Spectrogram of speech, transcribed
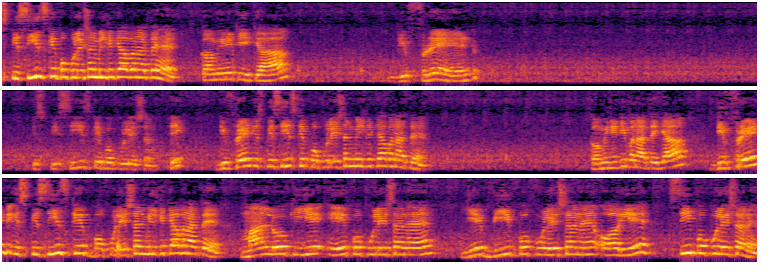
स्पीसीज के पॉपुलेशन मिलकर क्या बनाते हैं? कम्युनिटी क्या? डिफरेंट स्पीसीज के पॉपुलेशन ठीक? डिफरेंट स्पीसीज के पॉपुलेशन मिलकर क्या बनाते हैं? कम्युनिटी बनाते क्या? डिफरेंट स्पीसीज के पॉपुलेशन मिलके क्या बनाते हैं? मान लो कि ये ए पॉपुलेशन है, ये बी पॉपुलेशन है और ये सी पॉपुलेशन है।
